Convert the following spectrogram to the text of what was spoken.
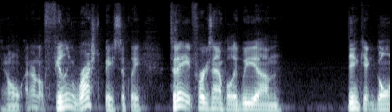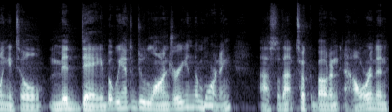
you know, I don't know, feeling rushed basically. Today, for example, like we um, didn't get going until midday, but we had to do laundry in the morning. Uh, so that took about an hour and then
